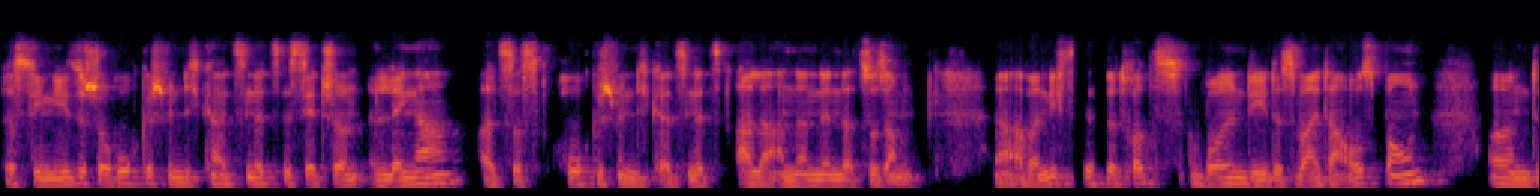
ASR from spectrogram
das chinesische Hochgeschwindigkeitsnetz ist jetzt schon länger als das Hochgeschwindigkeitsnetz aller anderen Länder zusammen. Ja, aber nichtsdestotrotz wollen die das weiter ausbauen. Und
